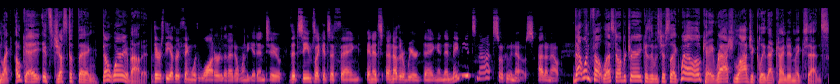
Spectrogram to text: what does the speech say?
like, okay, it's just a thing. Don't worry about it. There's the other thing with water that I don't want to get into that seems like it's a thing and it's another weird thing and then maybe it's not, so who knows? I don't know. That one felt less arbitrary because it was just like, well, okay, rash, logically, that kind of makes sense.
